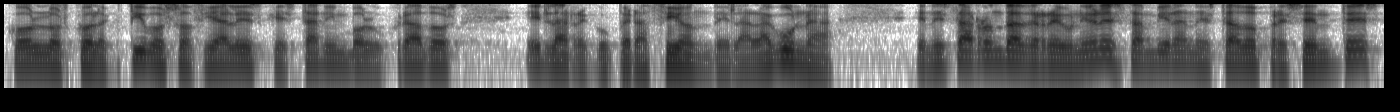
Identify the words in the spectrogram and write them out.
con los colectivos sociales que están involucrados en la recuperación de la laguna. En esta ronda de reuniones también han estado presentes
